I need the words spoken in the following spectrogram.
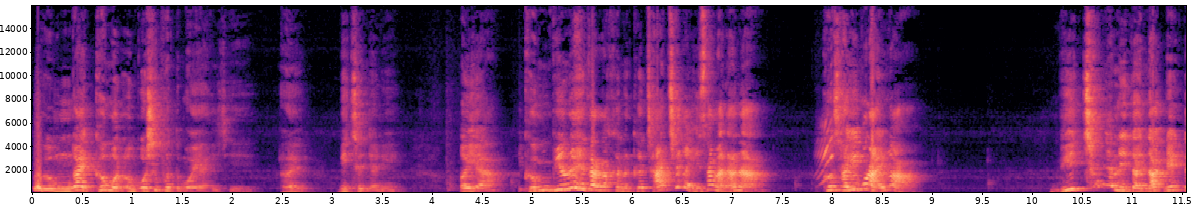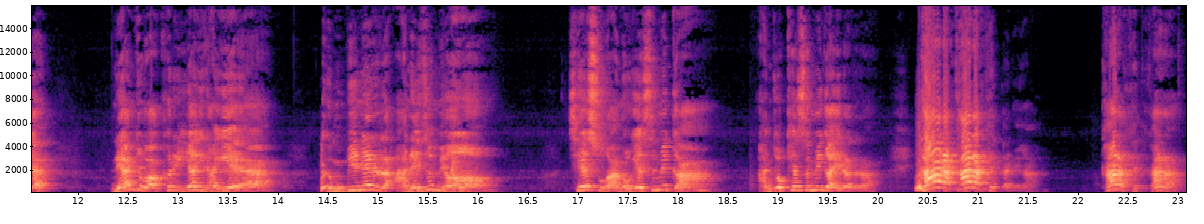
뭔가 금을 얹고 싶었던 모양이지. 어이? 미천년이. 어야, 금비를 해달라 하는 그 자체가 이상 안 하나? 그 사기꾼 아이가? 미천년이다. 나, 내, 나, 내한테 와, 그래 이야기를 하기에, 금비내를 안 해주면, 재수가 안 오겠습니까? 안 좋겠습니까? 이러더라. 가라, 가라! 했다, 내가. 가라, 했다, 가라.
